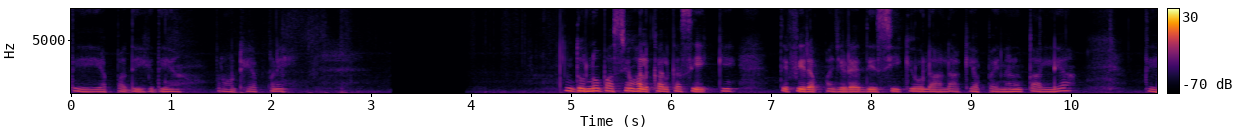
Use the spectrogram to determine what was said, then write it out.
ਤੇ ਆਪਾਂ ਦੇਖਦੇ ਆ ਪਰੌਂਠੇ ਆਪਣੇ। ਦੋਨੋਂ ਪਾਸਿਓਂ ਹਲਕਾ ਹਲਕਾ ਸੇਕ ਕੇ ਤੇ ਫਿਰ ਆਪਾਂ ਜਿਹੜਾ ਦੇਸੀ ਘਿਓ ਲਾ ਲਾ ਕੇ ਆਪਾਂ ਇਹਨਾਂ ਨੂੰ ਤਲ ਲਿਆ। ਤੇ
